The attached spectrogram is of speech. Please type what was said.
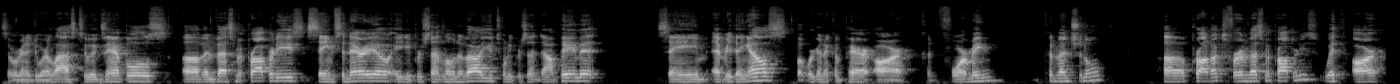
So we're going to do our last two examples of investment properties. Same scenario, 80% loan to value, 20% down payment, same everything else, but we're going to compare our conforming conventional uh, products for investment properties with our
